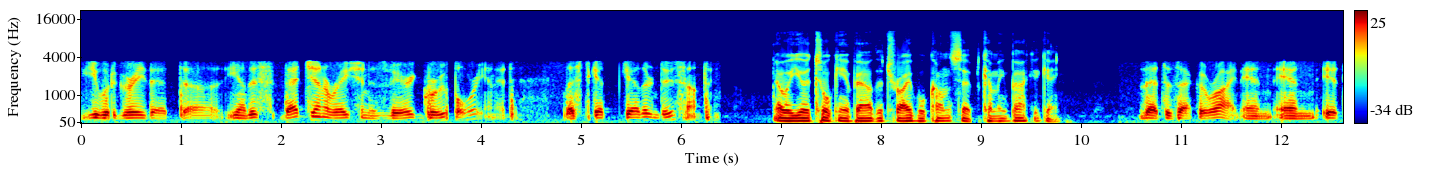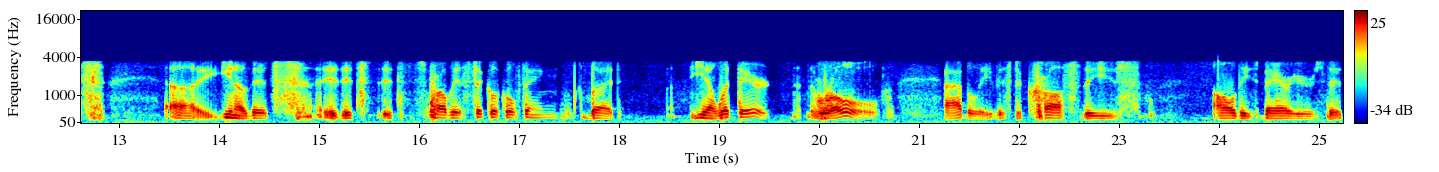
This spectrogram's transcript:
you would agree that uh, you know this that generation is very group oriented. Let's get together and do something. Oh, you're talking about the tribal concept coming back again. That's exactly right, and and it's uh, you know there's it, it's it's probably a cyclical thing, but you know what their role, I believe, is to cross these all these barriers that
